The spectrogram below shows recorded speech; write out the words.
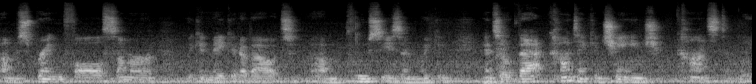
um, spring, fall, summer. We can make it about um, flu season. We can, and so that content can change constantly.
